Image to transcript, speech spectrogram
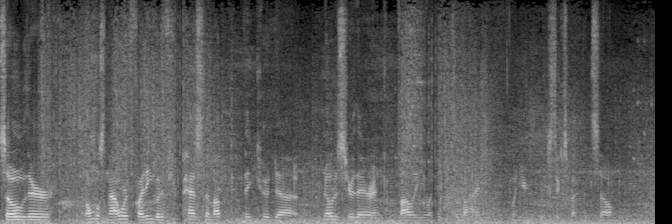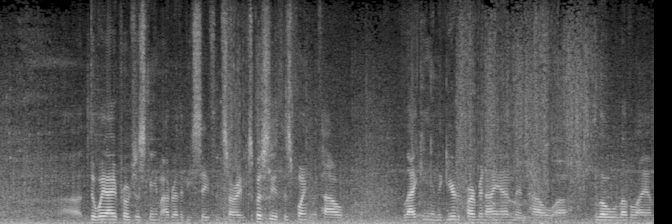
So they're almost not worth fighting, but if you pass them up, they could uh, notice you're there and come follow you and hit you from behind when you least expect it. So uh, the way I approach this game, I'd rather be safe than sorry, especially at this point with how lacking in the gear department I am and how uh, low level I am.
